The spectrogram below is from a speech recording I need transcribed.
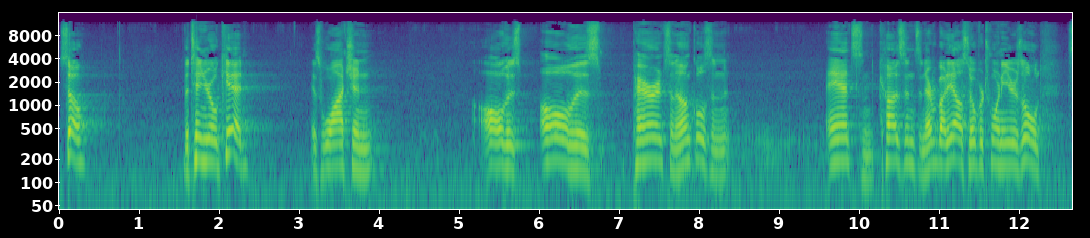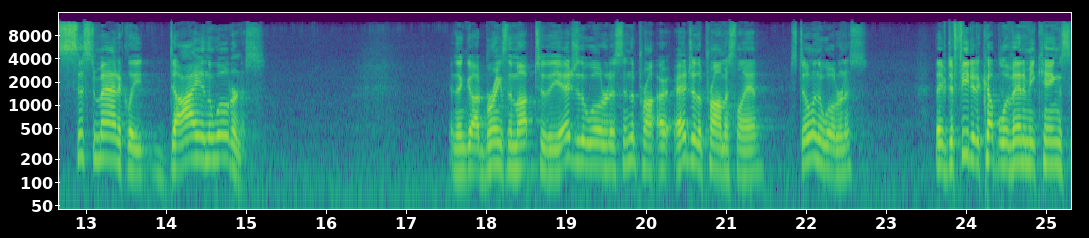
So, the 10 year old kid is watching all of his, all of his parents and uncles and aunts and cousins and everybody else over 20 years old systematically die in the wilderness. And then God brings them up to the edge of the wilderness, in the pro- uh, edge of the promised land, still in the wilderness. They've defeated a couple of enemy kings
